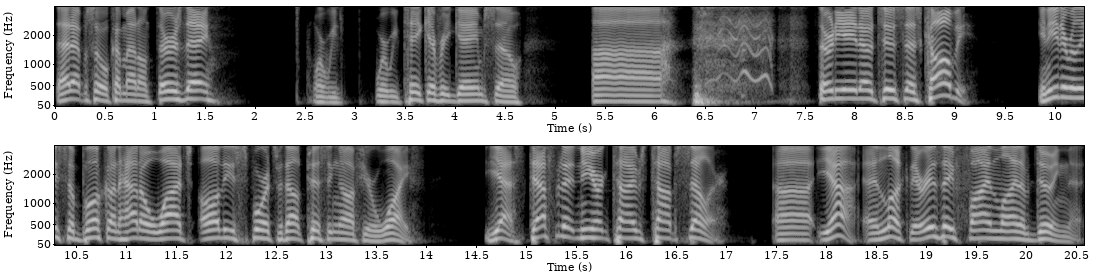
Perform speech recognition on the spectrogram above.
That episode will come out on Thursday, where we where we take every game. So, uh, 3802 says Colby, you need to release a book on how to watch all these sports without pissing off your wife. Yes, definite New York Times top seller. Uh, yeah, and look, there is a fine line of doing that.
